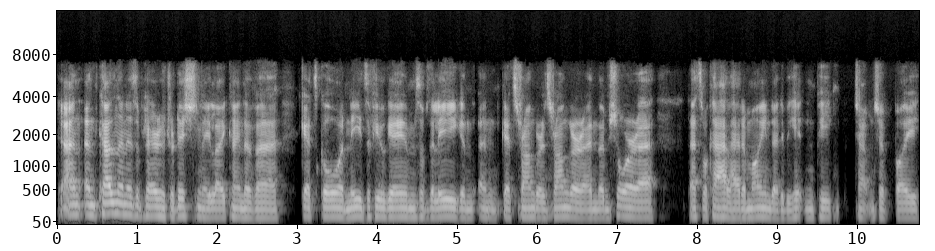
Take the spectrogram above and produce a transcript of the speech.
Yeah, and, and Callanan is a player who traditionally like kind of uh, gets going, needs a few games of the league and, and gets stronger and stronger. And I'm sure uh, that's what Cahill had in mind that he'd be hitting peak championship by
